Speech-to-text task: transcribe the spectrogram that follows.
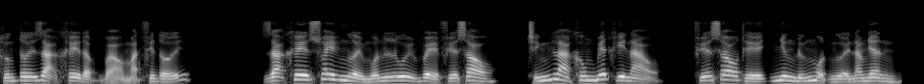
hướng tới dạ khê đập vào mặt phiên tới. Dạ khê xoay người muốn lui về phía sau, chính là không biết khi nào, phía sau thế nhưng đứng một người nam nhân,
